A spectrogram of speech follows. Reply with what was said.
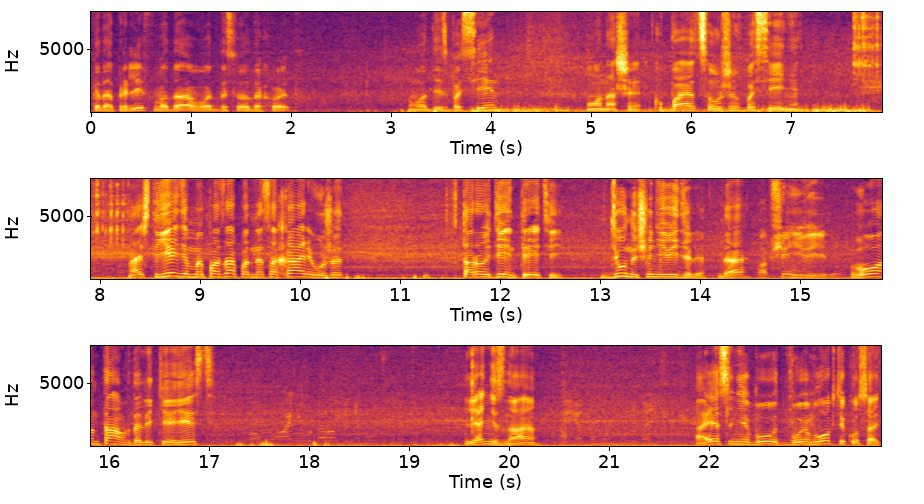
Когда прилив, вода вот до сюда доходит. Вот здесь бассейн. О, наши купаются уже в бассейне. Значит, едем мы по Западной Сахаре уже второй день, третий. Дюн еще не видели, да? Вообще не видели. Вон там вдалеке есть. Я не знаю. А если не будут, будем локти кусать?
